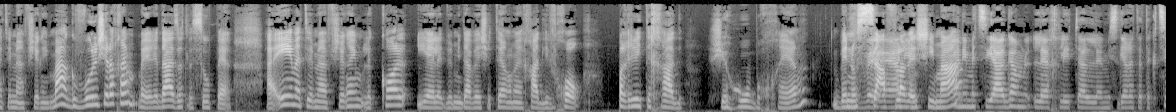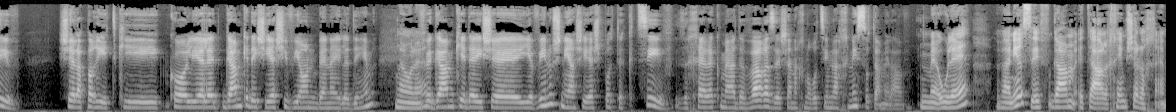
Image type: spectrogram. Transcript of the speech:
אתם מאפשרים, מה הגבול שלכם בירידה הזאת לסופר. האם אתם מאפשרים לכל ילד, במידה ויש יותר מאחד, לבחור פריט אחד שהוא בוחר, בנוסף ואני- לרשימה? אני מציעה גם להחליט על מסגרת התקציב של הפריט, כי כל ילד, גם כדי שיהיה שוויון בין הילדים, מעולה. וגם כדי שיבינו שנייה שיש פה תקציב, זה חלק מהדבר הזה שאנחנו רוצים להכניס אותם אליו. מעולה, ואני אוסיף גם את הערכים שלכם.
